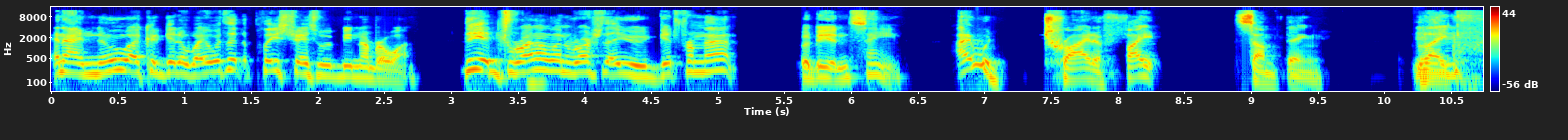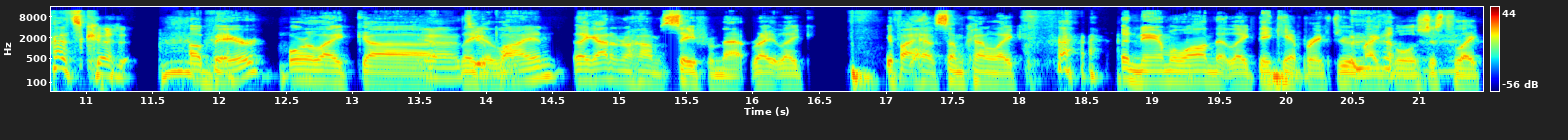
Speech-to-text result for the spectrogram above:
and I knew I could get away with it, a police chase would be number one. The adrenaline rush that you would get from that would be insane. I would try to fight something like Mhm. that's good. a bear or like uh Yeah, that's a like good a point. lion. Like I don't know how I'm safe from that, right? Like if I have some kind of like enamel on that like they can't break through, and my goal is just to like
